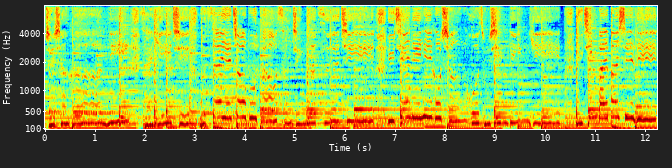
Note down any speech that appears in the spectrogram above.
只想和你在一起，我再也找不到曾经的自己。遇见你以后，生活重新定义，历经百般洗礼，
